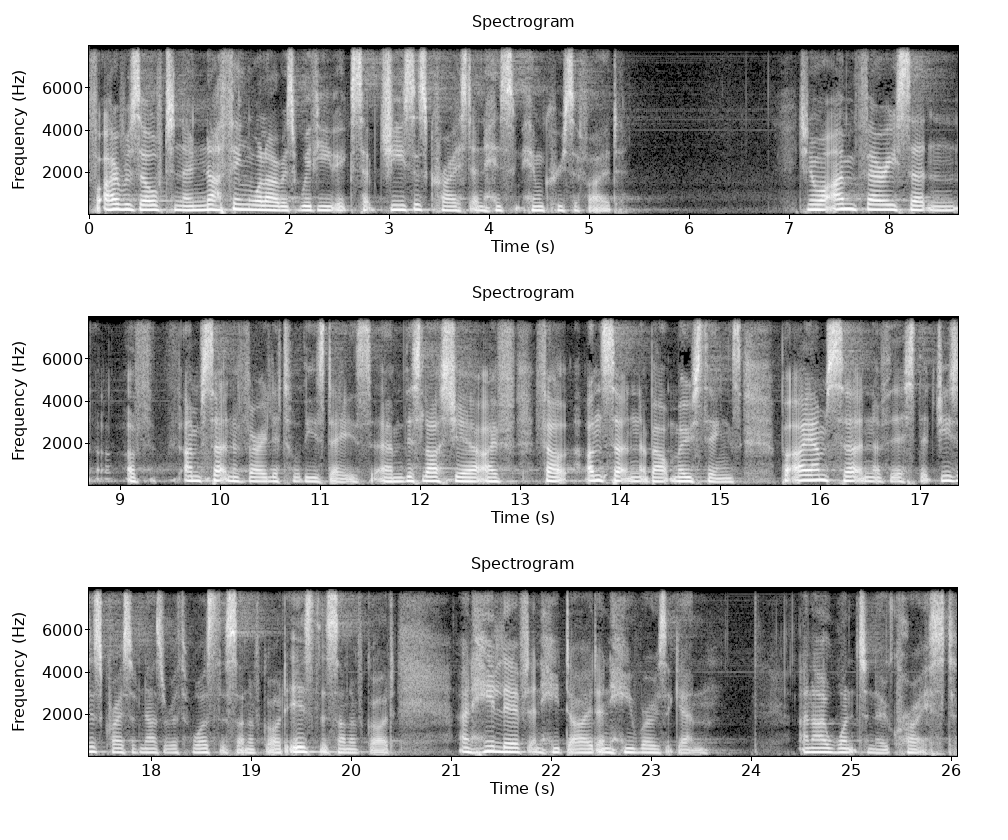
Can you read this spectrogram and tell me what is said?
For I resolved to know nothing while I was with you except Jesus Christ and his, Him crucified. Do you know what? I'm very certain of. I'm certain of very little these days. Um, this last year, I've felt uncertain about most things, but I am certain of this that Jesus Christ of Nazareth was the Son of God, is the Son of God, and He lived and He died and He rose again. And I want to know Christ.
